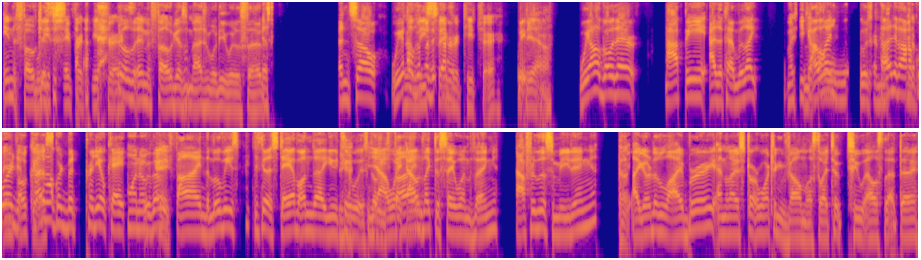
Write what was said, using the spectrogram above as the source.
In Least focus. favorite teacher. Feels in focus. Imagine what he would have said. And so we The all go least favorite teacher. We- Yeah. we all go there happy at the time. We're like, Like, you kept That one, all- it was kind of awkward, kind of awkward, but pretty okay. One We're very okay. fine. The movie's just gonna stay up on the YouTube. It's gonna yeah, be wait, fine. I would like to say one thing. After this meeting, I go to the library and then I start watching Velma, so I took two L's that day.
